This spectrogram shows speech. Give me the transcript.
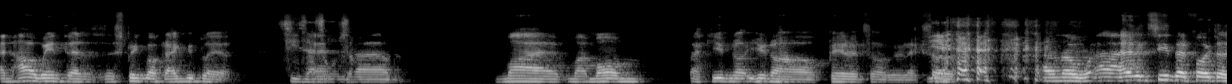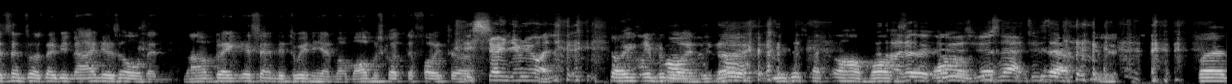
and I went as a Springbok rugby player. See, that's and, awesome. Um, my my mom like you know you know how parents are like so yeah. I don't know I haven't seen that photo since I was maybe nine years old and now I'm playing S under twenty and my mom's got the photo showing everyone. showing everyone mom, you know? No. you're just like oh mom I know, oh, use, use that use that. But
